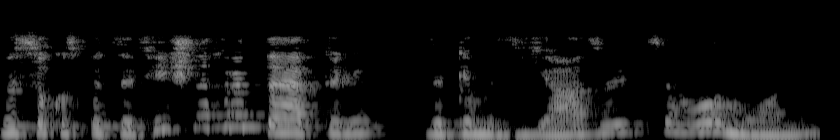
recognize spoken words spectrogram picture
високоспецифічних рецепторів, з якими зв'язуються гормони.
